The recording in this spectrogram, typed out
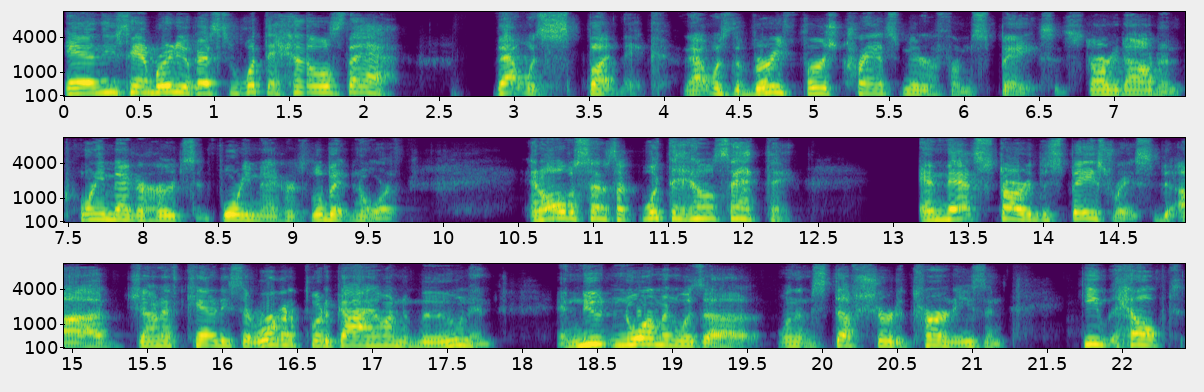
And these ham radio guys said, What the hell is that? That was Sputnik. That was the very first transmitter from space. It started out on 20 megahertz and 40 megahertz, a little bit north. And all of a sudden, it's like, what the hell is that thing? And that started the space race. Uh, John F. Kennedy said, we're going to put a guy on the moon. And, and Newton Norman was a, one of them stuffed shirt attorneys. And he helped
